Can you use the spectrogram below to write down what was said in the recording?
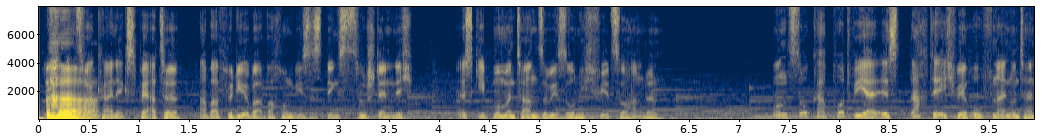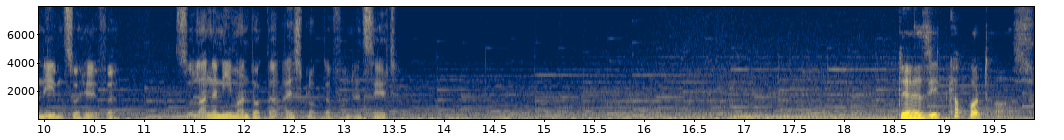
Ich bin zwar kein Experte, aber für die Überwachung dieses Dings zuständig. Es gibt momentan sowieso nicht viel zu handeln. Und so kaputt wie er ist, dachte ich, wir rufen ein Unternehmen zur Hilfe. Solange niemand Dr. Eisblock davon erzählt. Der sieht kaputt aus.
